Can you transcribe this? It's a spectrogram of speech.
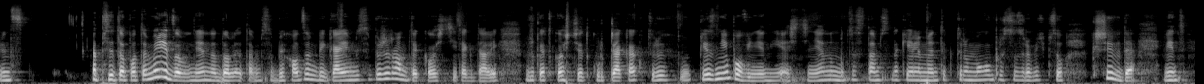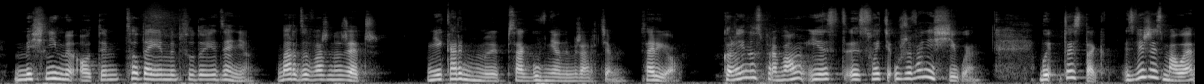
Więc a psy to potem jedzą, nie? Na dole tam sobie chodzą, biegają i sobie żerą te kości i tak dalej. Na przykład kości od kurczaka, których pies nie powinien jeść, nie? No bo to tam są takie elementy, które mogą po prostu zrobić psu krzywdę. Więc myślimy o tym, co dajemy psu do jedzenia. Bardzo ważna rzecz. Nie karmimy psa gównianym żarciem. Serio. Kolejną sprawą jest, y, słuchajcie, używanie siły. Bo to jest tak, zwierzę jest małe,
